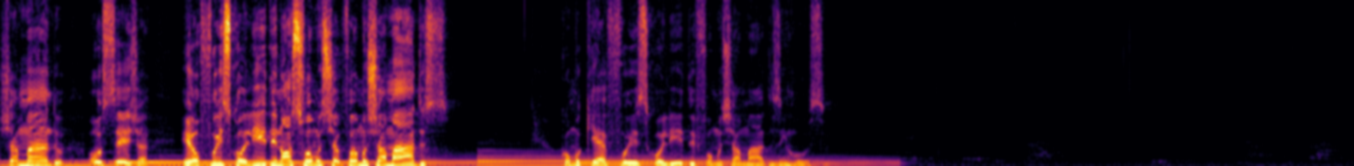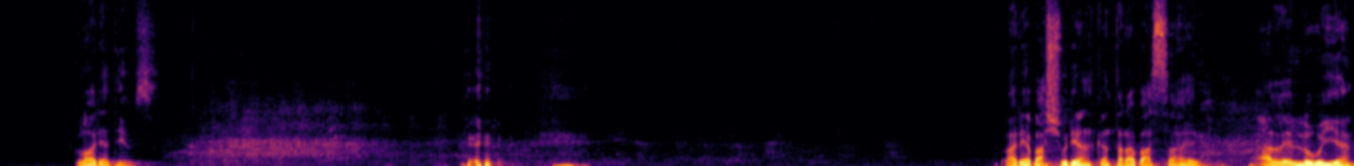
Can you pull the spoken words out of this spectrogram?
chamando. Ou seja, eu fui escolhido e nós fomos, fomos chamados. Como que é fui escolhido e fomos chamados em russo? Glória a Deus. Ariabachurian cantarabassai. Aleluia.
